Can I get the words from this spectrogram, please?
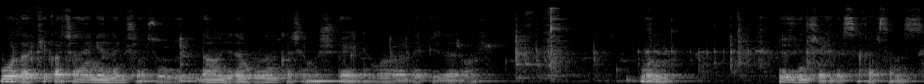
Buradaki kaçağı engellemiş olursunuz. Daha önceden buradan kaçırmış belli. Buralarda hep izler var. Bunu düzgün şekilde sıkarsanız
